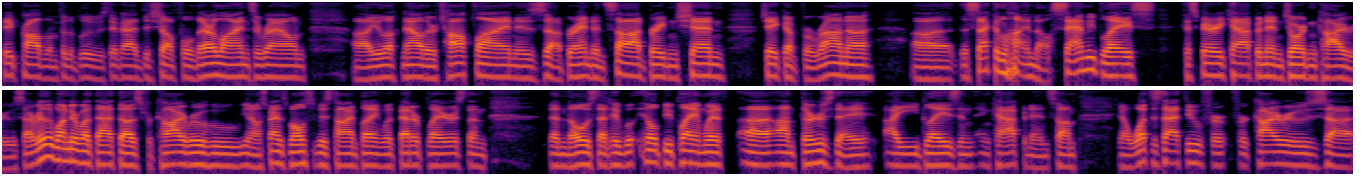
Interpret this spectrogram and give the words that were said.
big problem for the Blues. They've had to shuffle their lines around. Uh, you look now, their top line is uh, Brandon Saad, Brayden Schenn, Jakub Vrana. Uh, the second line, though, Sammy Blais, Kasperi Kapanen, Jordan Kyrou. So I really wonder what that does for Kyrou, who you know spends most of his time playing with better players than than those that he'll, he'll be playing with uh, on Thursday, i.e., Blais and, and Kapanen. So I'm, you know, what does that do for for Kyrou's uh,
